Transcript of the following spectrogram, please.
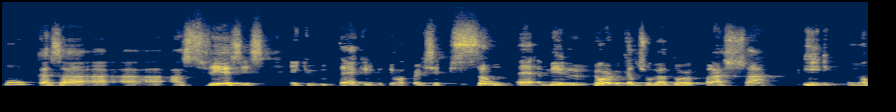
poucas a, a, a, as vezes em que o técnico tem uma percepção é, melhor do que a do jogador para achar e uma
